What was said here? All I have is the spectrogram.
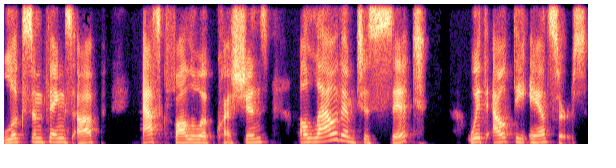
Look some things up, ask follow up questions, allow them to sit without the answers,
